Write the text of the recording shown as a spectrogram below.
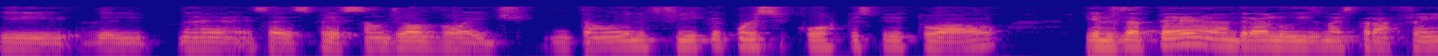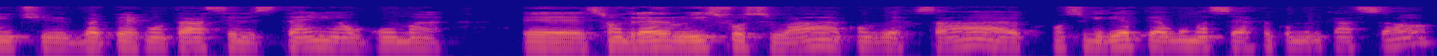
e ele, né, essa expressão de ovoide. Então ele fica com esse corpo espiritual Eles até, André Luiz, mais para frente, vai perguntar se eles têm alguma. É, se o André Luiz fosse lá conversar, conseguiria ter alguma certa comunicação.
